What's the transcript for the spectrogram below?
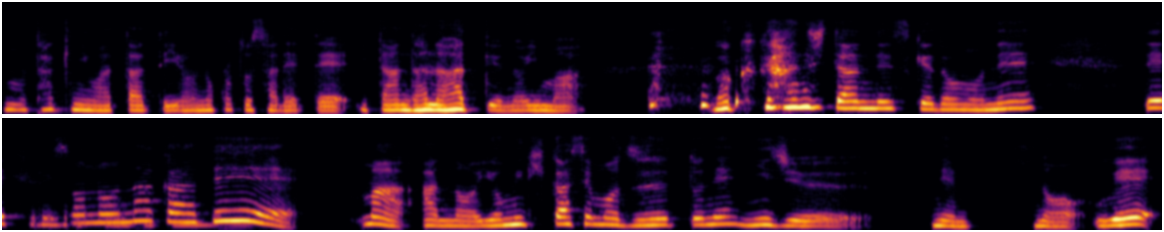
もう多岐にわたっていろんなことされていたんだなっていうのを今 すごく感じたんですけどもね。で、その中で。まあ、あの読み聞かせもずっとね20年の上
